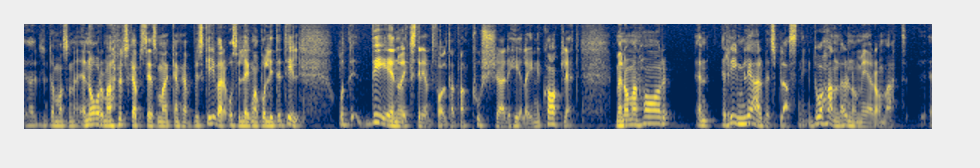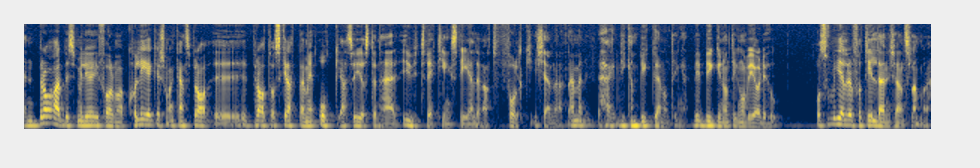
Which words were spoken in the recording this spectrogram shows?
eh, de har sån enorm arbetskapacitet som man kan beskriva och så lägger man på lite till. Och det, det är nog extremt farligt att man pushar det hela in i kaklet. Men om man har en rimlig arbetsbelastning, då handlar det nog mer om att en bra arbetsmiljö i form av kollegor som man kan spra, eh, prata och skratta med och alltså just den här utvecklingsdelen att folk känner att Nej, men här, vi kan bygga någonting här. Vi bygger någonting och vi gör det ihop. Och så gäller det att få till den känslan bara.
